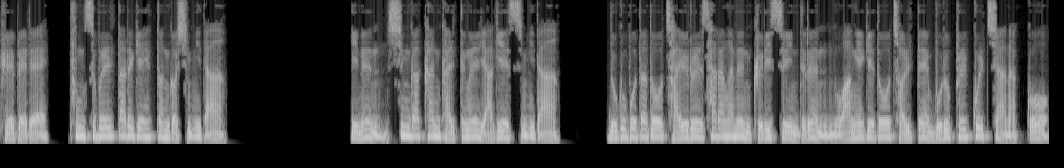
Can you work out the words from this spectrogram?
괴벨의 풍습을 따르게 했던 것입니다. 이는 심각한 갈등을 야기했습니다. 누구보다도 자유를 사랑하는 그리스인들은 왕에게도 절대 무릎을 꿇지 않았고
